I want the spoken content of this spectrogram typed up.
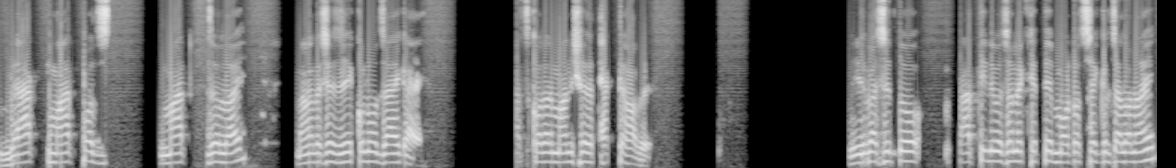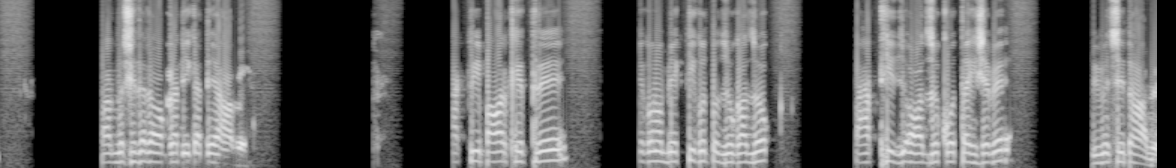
ব্র্যাক মাঠ মাঠ কার্যালয় বাংলাদেশের যে কোনো জায়গায় কাজ করার মানসিকতা থাকতে হবে। নির্বাচিত প্রার্থী নির্বাচনের ক্ষেত্রে মোটরসাইকেল চালনায় পারদর্শিতার অগ্রাধিকার দেওয়া হবে। চাকরি পাওয়ার ক্ষেত্রে যে কোনো ব্যক্তিগত যোগাযোগ প্রার্থী অযোগ্যতা হিসেবে বিবেচিত হবে।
